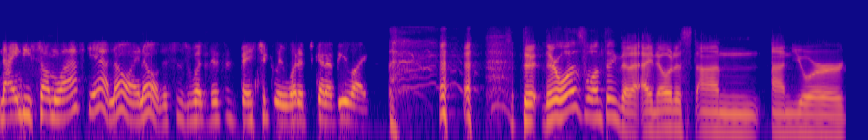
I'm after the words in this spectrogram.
90 some left. Yeah, no, I know. This is what this is basically what it's going to be like. there, there was one thing that I noticed on on your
